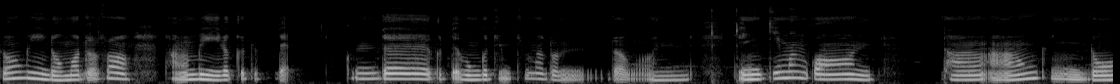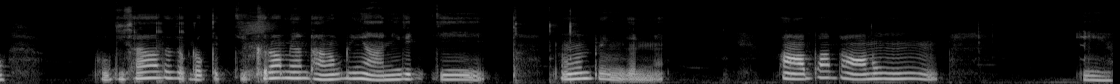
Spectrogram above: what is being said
초록빙이 넘어져서 다른 빙이 이렇게 줬대. 근데 그때 뭔가 찜찜하던다고 했는데, 찜찜한 건 다른 아롱빙도 거기 사라져서 그렇겠지. 그러면 다른 빙이 아니겠지. 초록빙이겠네. 봐봐, 단호. 이.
